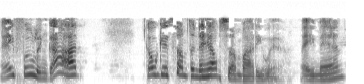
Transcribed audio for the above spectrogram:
They ain't fooling God. Go get something to help somebody with. Amen.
